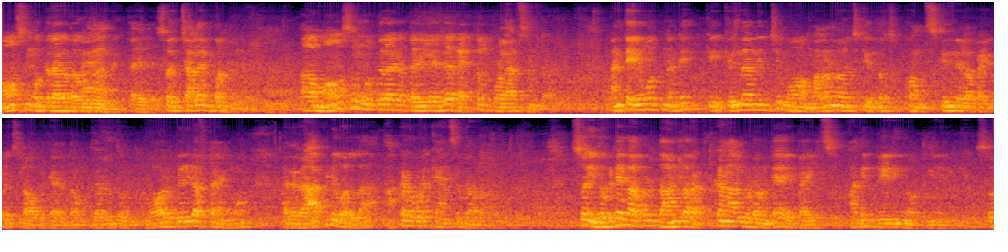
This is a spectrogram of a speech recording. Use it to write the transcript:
మాంసం ముద్దలాగా తగులుతుంది. సో చాలా ఇంపార్టెంట్ ఆ మాంసం ముద్దలాగా తగిలేదే రెక్టల్ ప్రొలాప్స్ అంటారు అంటే ఏమవుతుందంటే కింద నుంచి మలంలోంచి కింద కొంత స్కిన్ ఇలా పైకి వచ్చి లోపలికి వెళ్తాం జరుగుతుంది ఓవర్ పీరియడ్ ఆఫ్ టైము అది రాపిడి వల్ల అక్కడ కూడా క్యాన్సర్ అవుతుంది సో ఇదొకటే కాకుండా దాంట్లో రక్త కణాలు కూడా ఉంటాయి అవి పైల్స్ అది బ్లీడింగ్ అవుతుంది ఈయనకి. సో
